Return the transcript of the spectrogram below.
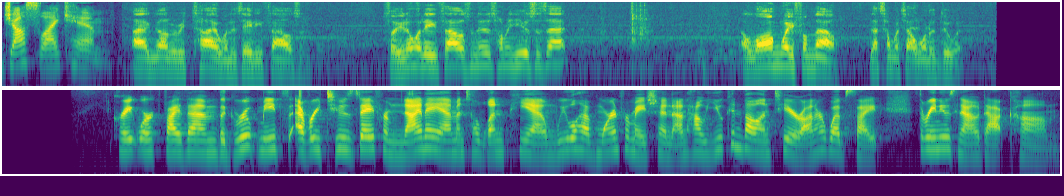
just like him. I'm going to retire when it's 80,000. So you know what 80,000 is? How many years is that? A long way from now. That's how much I want to do it. Great work by them. The group meets every Tuesday from 9 a.m. until 1 p.m. We will have more information on how you can volunteer on our website, 3newsnow.com.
